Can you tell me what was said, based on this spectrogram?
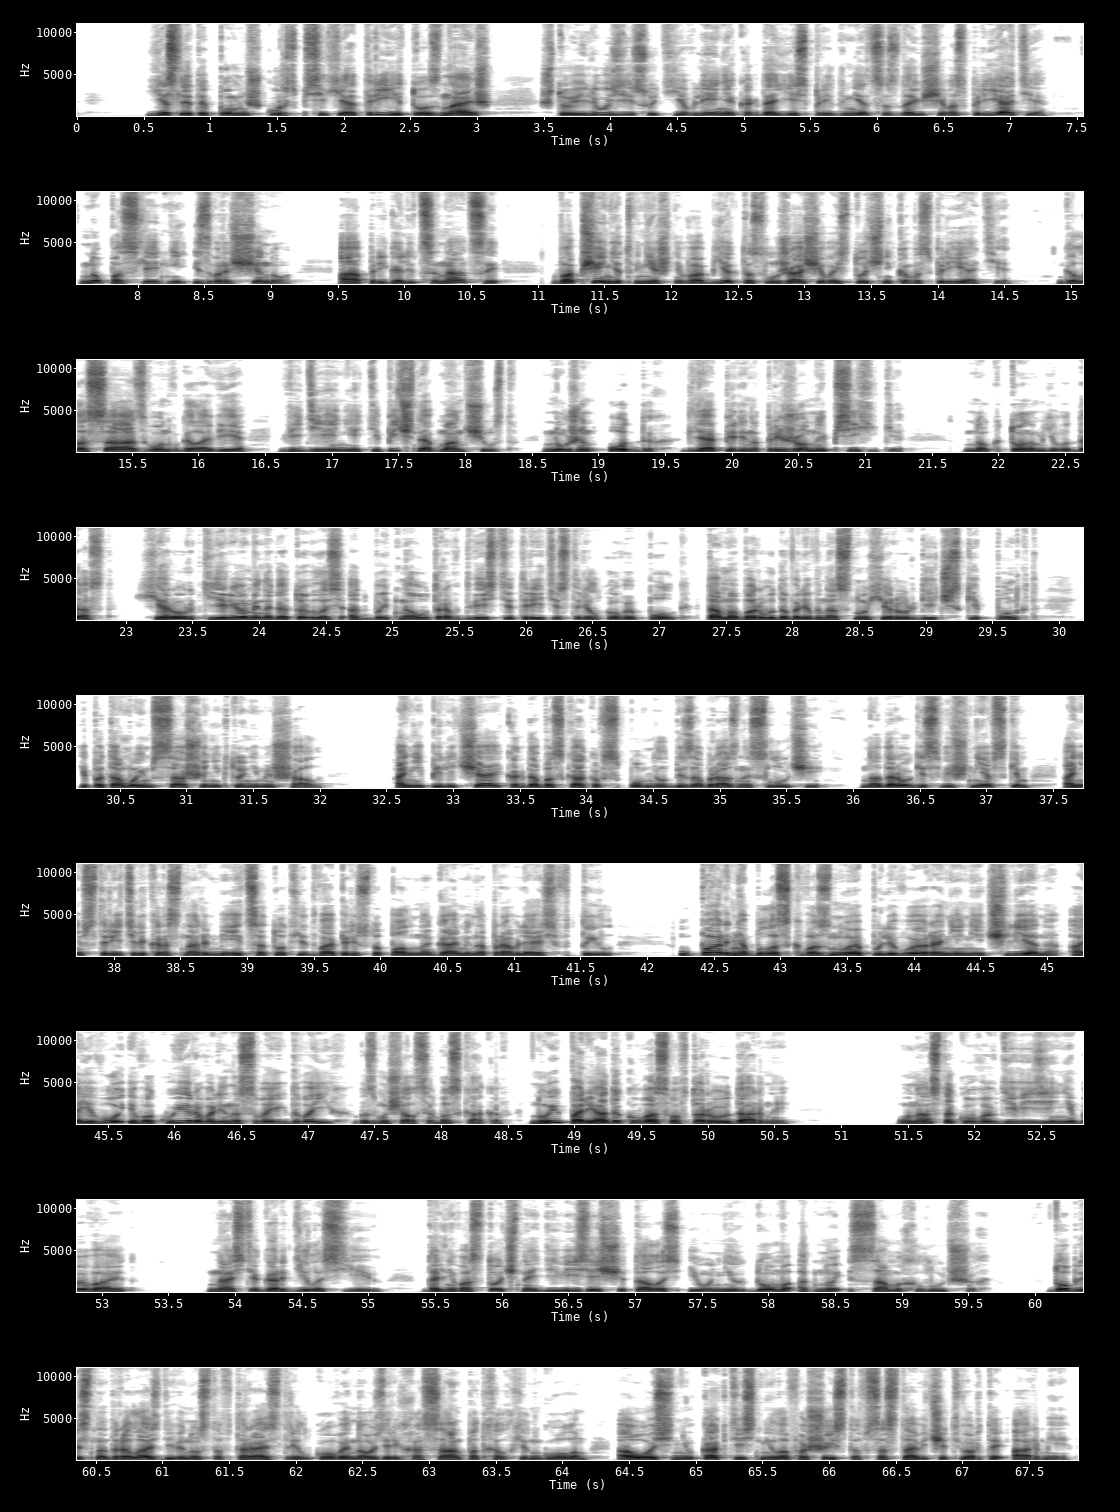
Если ты помнишь курс психиатрии, то знаешь, что иллюзии – суть явления, когда есть предмет, создающий восприятие, но последний извращено, а при галлюцинации вообще нет внешнего объекта, служащего источником восприятия. Голоса, звон в голове, видение, типичный обман чувств. Нужен отдых для перенапряженной психики. Но кто нам его даст? Хирург Еремина готовилась отбыть на утро в 203-й стрелковый полк. Там оборудовали вносной хирургический пункт, и потому им Саше никто не мешал. Они пили чай, когда Баскаков вспомнил безобразный случай. На дороге с Вишневским они встретили красноармейца, тот едва переступал ногами, направляясь в тыл. У парня было сквозное пулевое ранение члена, а его эвакуировали на своих двоих, возмущался Баскаков. Ну и порядок у вас во второй ударной. У нас такого в дивизии не бывает. Настя гордилась ею. Дальневосточная дивизия считалась и у них дома одной из самых лучших. Доблестно дралась 92-я стрелковая на озере Хасан под Халхинголом, а осенью как теснила фашистов в составе 4-й армии.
